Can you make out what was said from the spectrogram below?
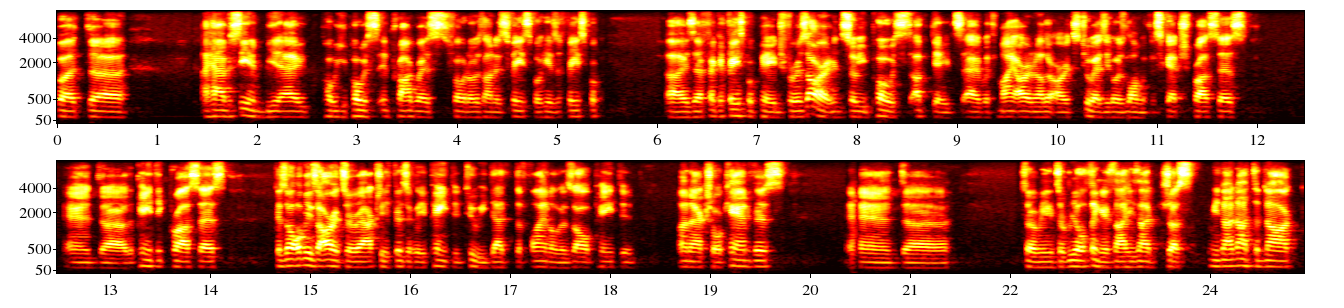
but uh, I have seen him. He posts in progress photos on his Facebook. He has a Facebook. Uh, he's like a Facebook page for his art, and so he posts updates uh, with my art and other arts too as he goes along with the sketch process and uh, the painting process. Because all his arts are actually physically painted too. He that the final is all painted on actual canvas, and uh, so I mean, it's a real thing. It's not. He's not just. I mean, not not to knock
